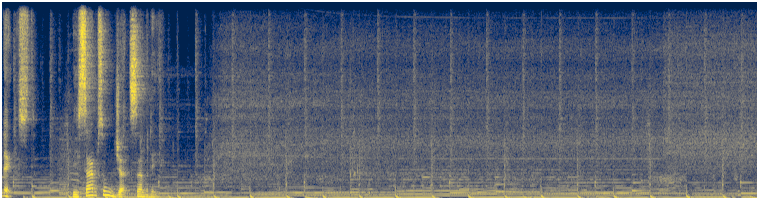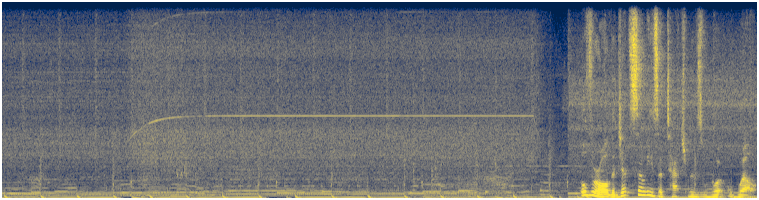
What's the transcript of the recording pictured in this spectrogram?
Next, the Samsung Jet 70. Overall, the Jet 70's attachments work well,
